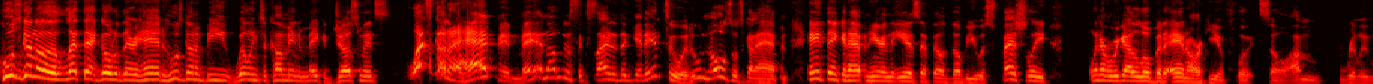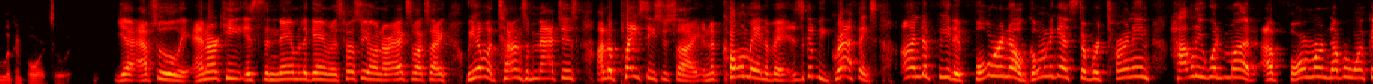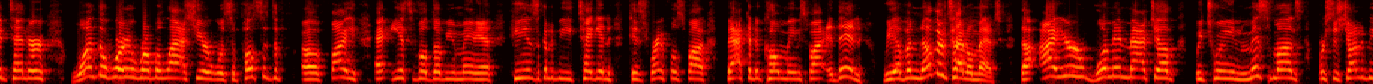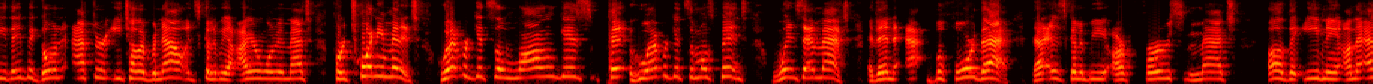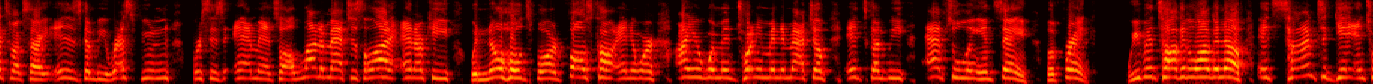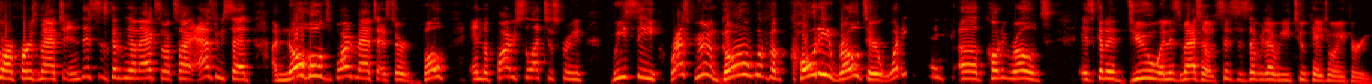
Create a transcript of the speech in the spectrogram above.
Who's gonna let that go to their head? Who's gonna be willing to come in and make adjustments? What's gonna happen, man? I'm just excited to get into it. Who knows what's gonna happen? Anything can happen here in the ESFLW, especially whenever we got a little bit of anarchy afoot. So I'm really looking forward to it. Yeah, absolutely. Anarchy is the name of the game, especially on our Xbox side. We have a tons of matches on the PlayStation side. In the co-main event, it's going to be graphics, undefeated, 4-0, going against the returning Hollywood Mud, a former number one contender, won the Royal Rumble last year, was supposed to uh, fight at ESFLW Mania. He is going to be taking his rightful spot back in the co-main spot. And then we have another title match, the Iron Woman matchup between Miss Muggs versus Johnny B. They've been going after each other, but now it's going to be an Iron Woman match for 20 minutes. Whoever gets the longest pin, whoever gets the most pins wins that match. And then at, before that, that is going to be our first match of the evening on the Xbox side. It is going to be Rasputin versus Ant Man. So a lot of matches, a lot of anarchy with no holds barred, false call anywhere, Iron Women 20 minute matchup. It's going to be absolutely insane. But Frank, We've been talking long enough. It's time to get into our first match, and this is going to be on the Xbox side. As we said, a no holds barred match as they're both in the fire selection screen. We see Rasputin going with a Cody Rhodes here. What do you think uh, Cody Rhodes is going to do in this matchup since it's WWE 2K23?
